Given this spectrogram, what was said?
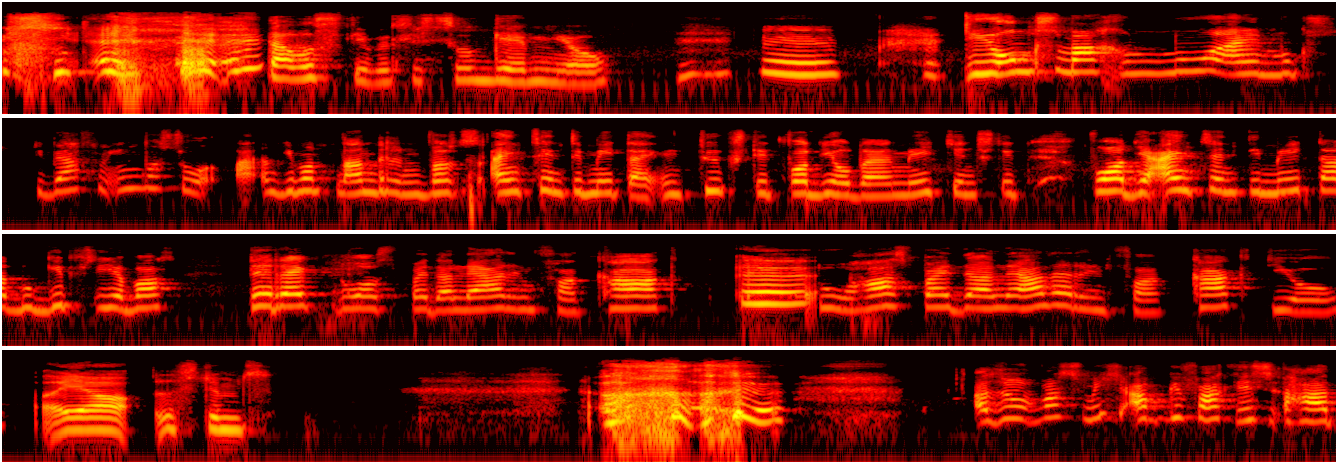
Da muss ich dir wirklich zugeben, yo. Äh, Die Jungs machen nur einen Mucks. Die werfen irgendwas so an jemanden anderen, was ein Zentimeter. Ein Typ steht vor dir oder ein Mädchen steht vor dir, ein Zentimeter. Du gibst ihr was direkt. Du hast bei der Lehrerin verkackt. äh, Du hast bei der Lehrerin verkackt, yo. ah, ja, das stimmt. Also, was mich abgefuckt ist, hat,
